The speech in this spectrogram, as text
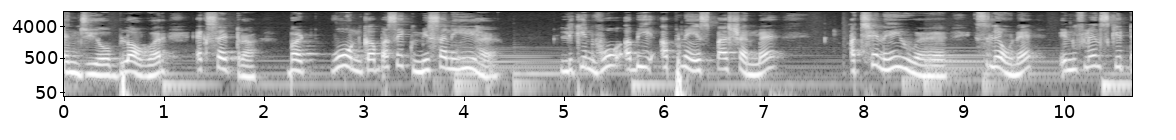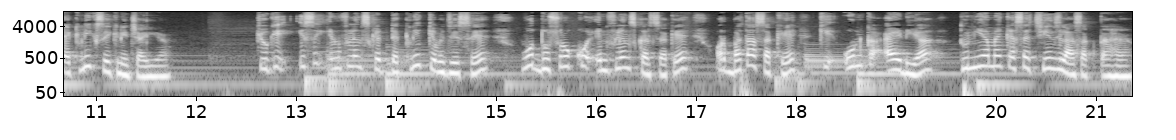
एनजीओ ब्लॉगर एक्सेट्रा बट वो उनका बस एक मिशन ही है। लेकिन वो अभी अपने इस पैशन में अच्छे नहीं हुए हैं, इसलिए उन्हें इन्फ्लुएंस की टेक्निक सीखनी चाहिए। क्योंकि इसी इन्फ्लुएंस के टेक्निक की वजह से वो दूसरों को इन्फ्लुएंस कर सके और बता सके कि उनका आइडिया दुनिया में कैसे चेंज ला सकता है।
